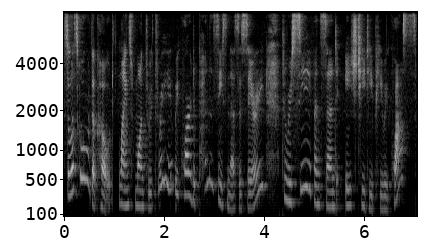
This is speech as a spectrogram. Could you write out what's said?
So let's go over the code. Lines 1 through 3 require dependencies necessary to receive and send HTTP requests.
